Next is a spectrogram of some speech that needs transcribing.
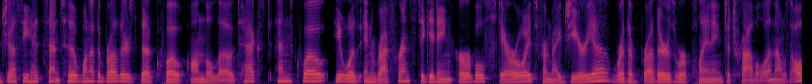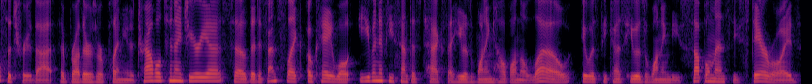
Jesse had sent to one of the brothers, the quote on the low text, end quote, it was in reference to getting herbal steroids from Nigeria where the brothers were planning to travel. And that was also true that the brothers were planning to travel to Nigeria. So the defense is like, okay, well, even if he sent this text that he was wanting help on the low, it was because he was wanting these supplements, these steroids,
